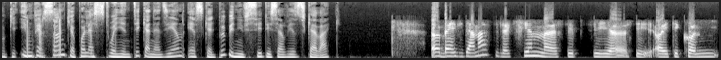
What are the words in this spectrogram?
OK. Une personne qui n'a pas la citoyenneté canadienne, est-ce qu'elle peut bénéficier des services du CAVAC? Euh, bien évidemment, si le crime euh, euh, a été commis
